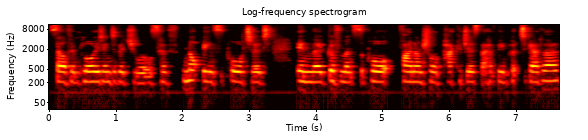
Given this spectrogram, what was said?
self-employed individuals have not been supported in the government support financial packages that have been put together.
